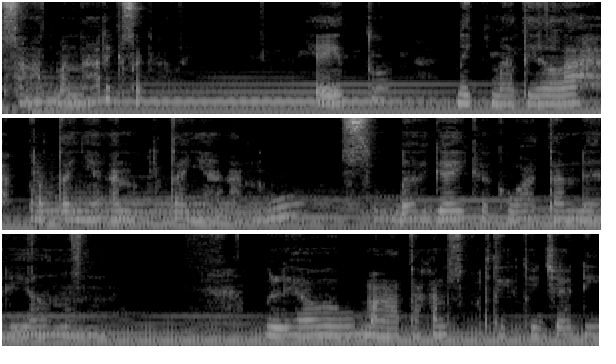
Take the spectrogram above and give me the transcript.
sangat menarik sekali yaitu Nikmatilah pertanyaan-pertanyaanmu sebagai kekuatan dari ilmu. Beliau mengatakan seperti itu. Jadi,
